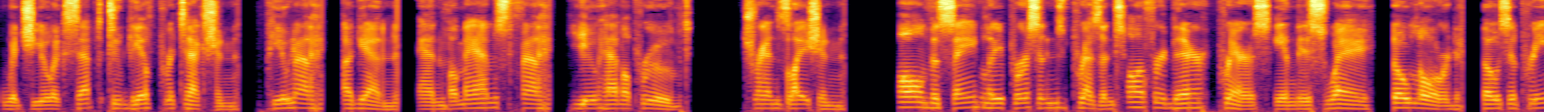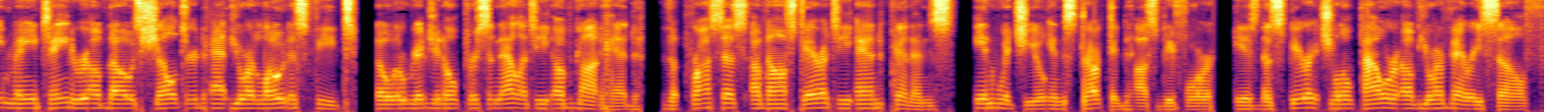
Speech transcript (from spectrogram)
which you accept to give protection, Puna, again, and Vamamstha, you have approved. Translation all the saintly persons present offered their prayers in this way O Lord, O Supreme Maintainer of those sheltered at your lotus feet, O Original Personality of Godhead, the process of austerity and penance, in which you instructed us before, is the spiritual power of your very self.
